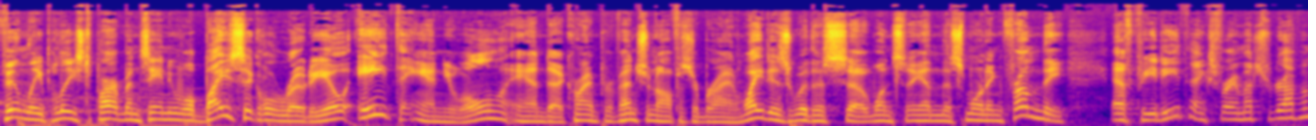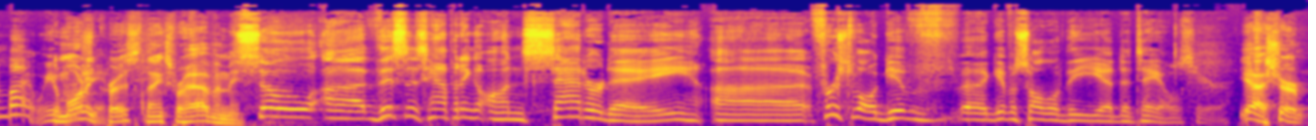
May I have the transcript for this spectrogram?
Findlay Police Department's annual bicycle rodeo, eighth annual, and uh, Crime Prevention Officer Brian White is with us uh, once again this morning from the FPD. Thanks very much for dropping by. We Good morning, Chris. It. Thanks for having me. So uh, this is happening on Saturday. Uh, first of all, give uh, give us all of the uh, details here. Yeah, sure.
